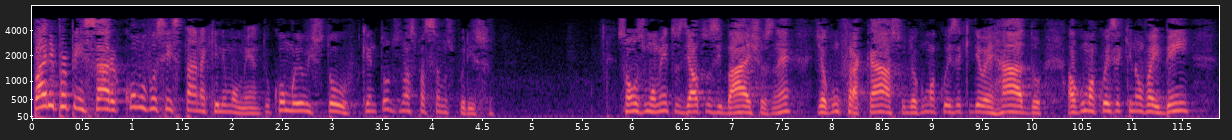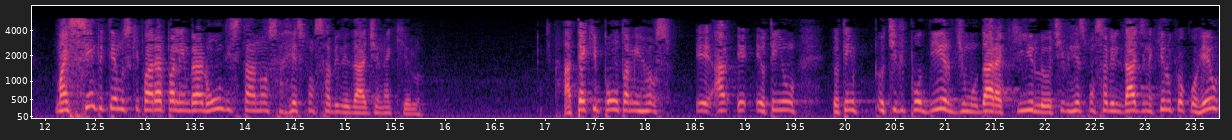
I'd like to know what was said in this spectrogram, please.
pare para pensar como você está naquele momento, como eu estou, porque todos nós passamos por isso. São os momentos de altos e baixos, né? De algum fracasso, de alguma coisa que deu errado, alguma coisa que não vai bem. Mas sempre temos que parar para lembrar onde está a nossa responsabilidade naquilo. Até que ponto a minha eu tenho, eu tenho, eu tive poder de mudar aquilo, eu tive responsabilidade naquilo que ocorreu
